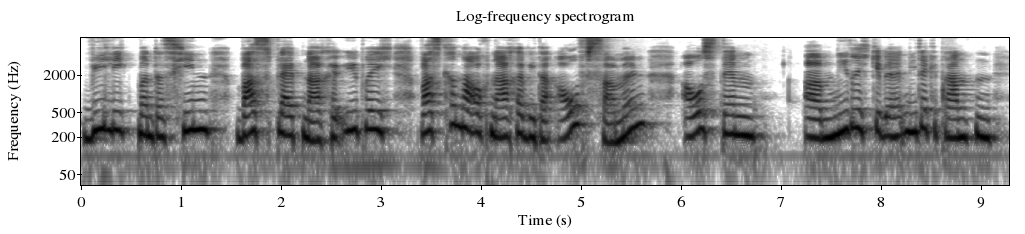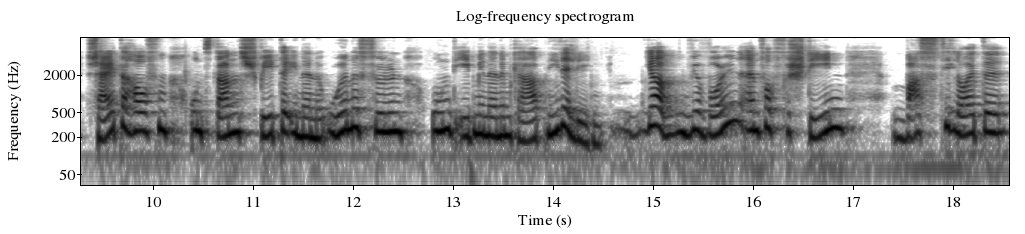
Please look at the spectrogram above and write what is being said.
wie legt man das hin, was bleibt nachher übrig, was kann man auch nachher wieder aufsammeln aus dem ähm, niedrig, niedergebrannten Scheiterhaufen und dann später in eine Urne füllen und eben in einem Grab niederlegen. Ja, wir wollen einfach verstehen, was die Leute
